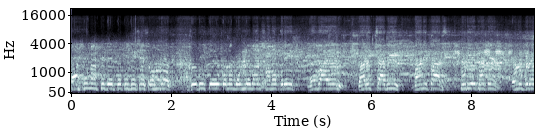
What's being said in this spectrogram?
দর্শনার্থীদের প্রতি বিশেষ অনুরোধ, যদি কেউ কোনো মূল্যবান সামগ্রী, মোবাইল, গাড়ির চাবি মানি পার্স কুড়িয়ে থাকেন, অনুগ্রহ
